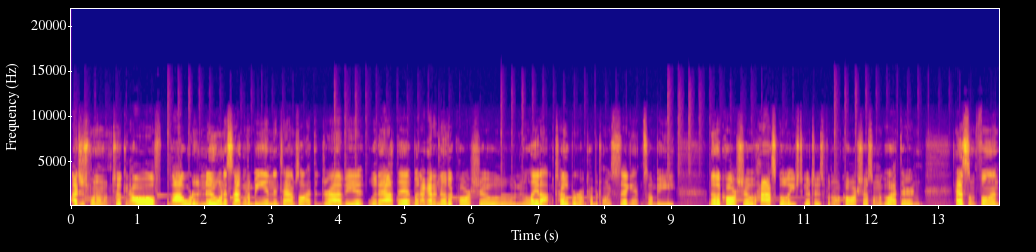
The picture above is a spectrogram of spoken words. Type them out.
I just went on and took it off. I ordered a new one. It's not going to be in in time, so I'll have to drive it without that. But I got another car show in late October, October 22nd. It's going to be another car show. The high school I used to go to is putting on a car show, so I'm going to go out there and have some fun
